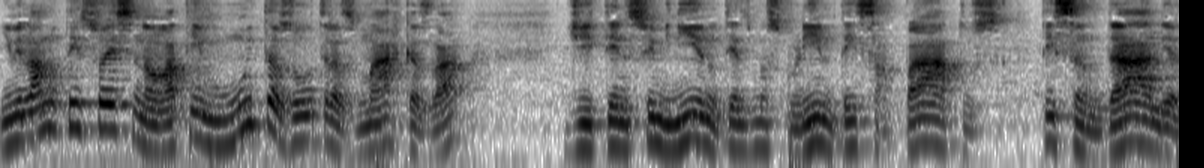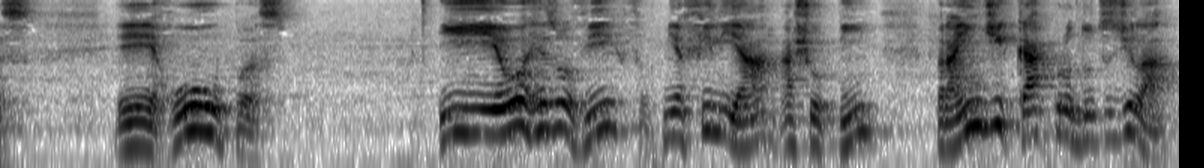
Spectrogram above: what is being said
E lá não tem só esse não, lá tem muitas outras marcas lá de tênis feminino, tênis masculino, tem sapatos, tem sandálias, e roupas. E eu resolvi me afiliar à Shopping para indicar produtos de lá.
